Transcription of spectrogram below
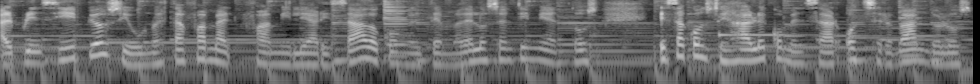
Al principio, si uno está familiarizado con el tema de los sentimientos, es aconsejable comenzar observándolos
